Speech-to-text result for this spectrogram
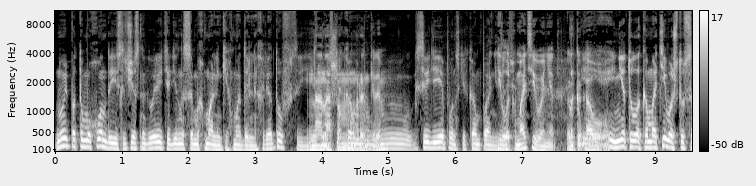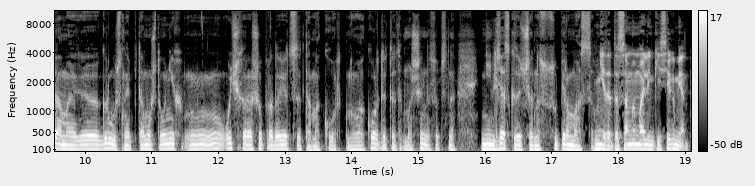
Ну и потом у Honda, если честно говорить, один из самых маленьких модельных рядов среди на нашем ком... рынке, да? Э, среди японских компаний. И локомотива нет. И, и нету локомотива, что самое э, грустное, потому что у них ну, очень хорошо продается там аккорд. Ну, аккорд это, это машина, собственно, нельзя сказать, что она супермассовая. Нет, это самый маленький сегмент,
